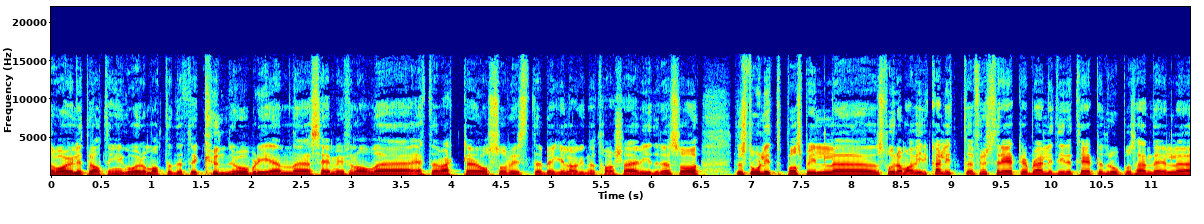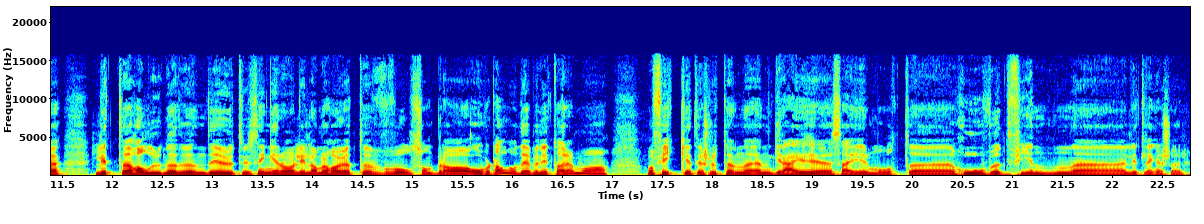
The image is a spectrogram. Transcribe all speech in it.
det var jo litt prating i går om at dette kunne jo bli en semifinale etter hvert også, hvis begge lagene tar seg videre. Så det sto litt på spill. Storhamar virka litt frustrerte, ble litt irriterte, dro på seg en del litt halvunødvendige utvisninger. Og Lillehammer har jo et voldsomt voldsomt bra overtall, og det benytta dem. Og, og, fikk til slutt en, en grei seier mot uh, hovedfienden uh, litt lenger sør.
